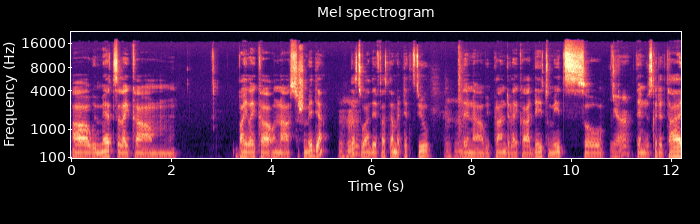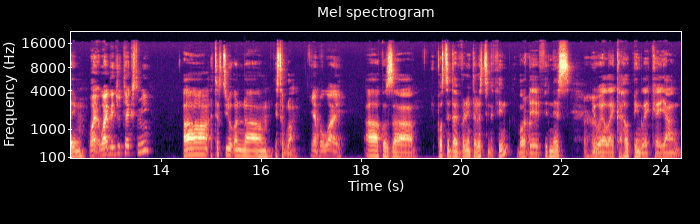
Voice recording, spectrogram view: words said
uh, we met like um by like uh, on uh, social media. Mhm. That's when the first time I texted you. Then uh, we planned like a day to meet. So Yeah. then you scheduled time. Why why did you text me? Uh, I texted you on um, Instagram. Yeah, but why? Uh, cause uh, posted a very interesting thing about the fitness. You were like uh, helping like uh, young,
